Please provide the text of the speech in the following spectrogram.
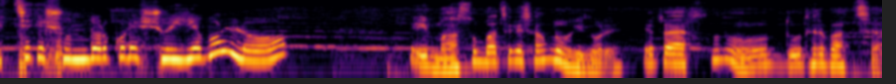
ইচ্ছেকে সুন্দর করে শুইয়ে বলল এই মাসুম বাচ্চাকে সামলো কি করে? এ তো এখনও দুধের বাচ্চা।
